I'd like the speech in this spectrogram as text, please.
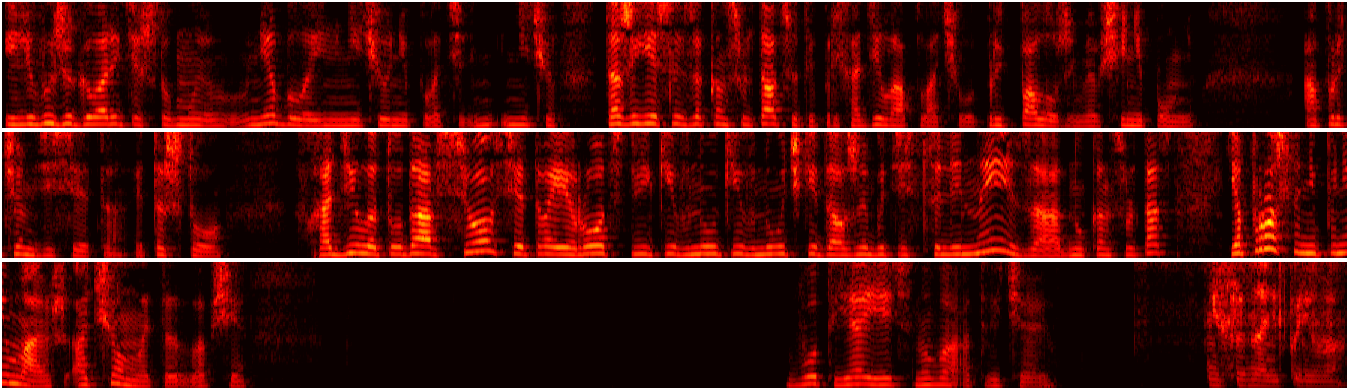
Или вы же говорите, что мы не было и ничего не платили. Ничего. Даже если за консультацию ты приходила, оплачивала. Предположим, я вообще не помню. А при чем здесь это? Это что? Входило туда все, все твои родственники, внуки, внучки должны быть исцелены за одну консультацию. Я просто не понимаю, о чем это вообще. Вот я ей снова отвечаю. Ни хрена не поняла.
